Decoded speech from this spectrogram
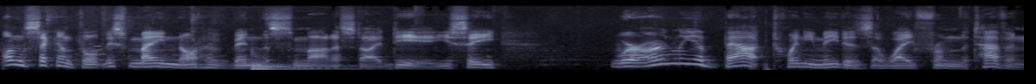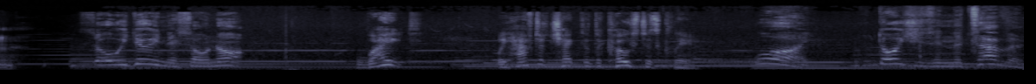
on second thought, this may not have been the smartest idea. You see, we're only about 20 metres away from the tavern. So are we doing this or not? Wait. We have to check that the coast is clear. Why? Deutsch is in the tavern.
